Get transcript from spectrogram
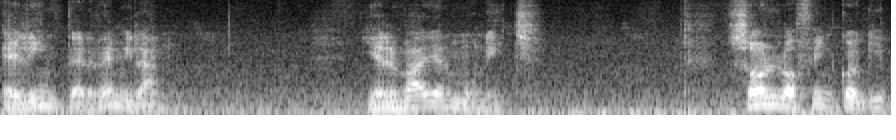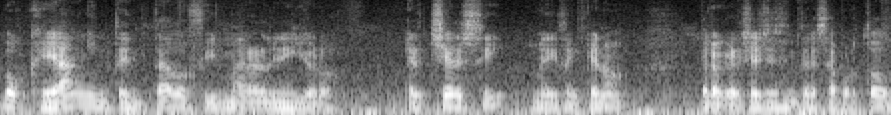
el Inter de Milán y el Bayern Múnich. Son los cinco equipos que han intentado firmar a Lenny Lloro. El Chelsea me dicen que no, pero que el Chelsea se interesa por todo.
